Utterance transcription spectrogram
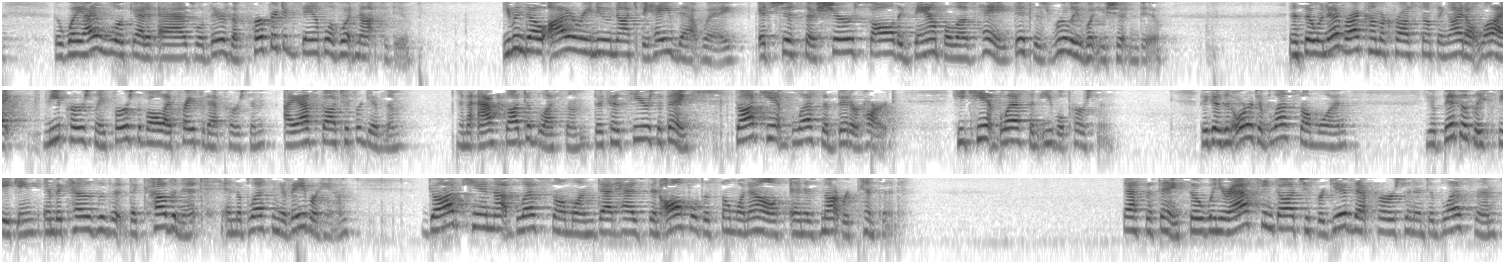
the way I look at it as, well, there's a perfect example of what not to do. Even though I already knew not to behave that way, it's just a sure, solid example of, hey, this is really what you shouldn't do. And so whenever I come across something I don't like, me personally, first of all, I pray for that person. I ask God to forgive them. And I ask God to bless them. Because here's the thing. God can't bless a bitter heart. He can't bless an evil person. Because in order to bless someone, you know, biblically speaking, and because of the, the covenant and the blessing of Abraham, God cannot bless someone that has been awful to someone else and is not repentant. That's the thing. So when you're asking God to forgive that person and to bless them,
